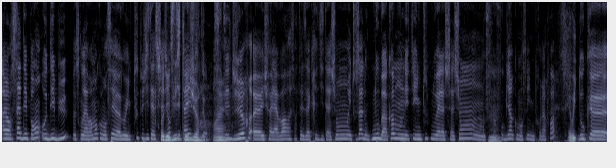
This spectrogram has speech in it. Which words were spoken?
Alors ça dépend au début parce qu'on a vraiment commencé euh, comme une toute petite association. C'était dur, évident. ouais. C'était dur. euh, il fallait avoir certaines accréditations et tout ça. Donc nous, bah, comme on était une toute nouvelle association, il faut, Mm. faut bien commencer une première fois. Et oui. Donc euh,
